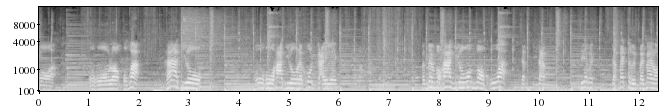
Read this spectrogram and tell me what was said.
วอะโอ้โหหลอกผมว่า5กิโล โอ้โหห้ากิโลอะไรโคตรไกลเลยมันเป็นบอกห้ากิโลมันบอกครูว่าจากจากเรียกไปจากแม่ตื่นไปแม่รอ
